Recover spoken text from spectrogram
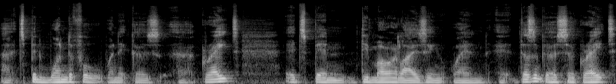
it's been wonderful when it goes great. It's been demoralizing when it doesn't go so great.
